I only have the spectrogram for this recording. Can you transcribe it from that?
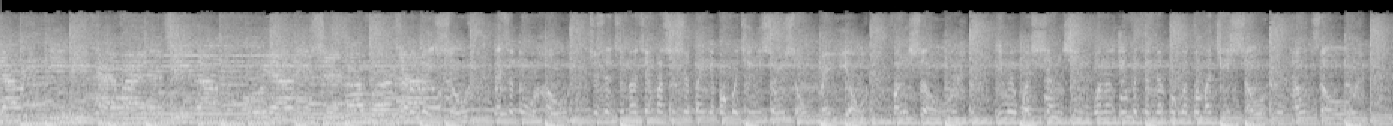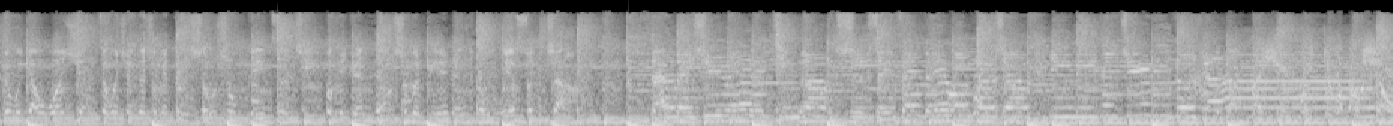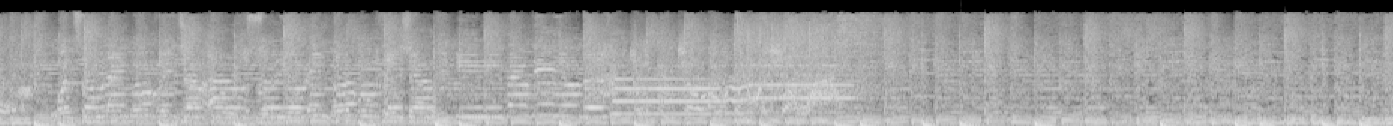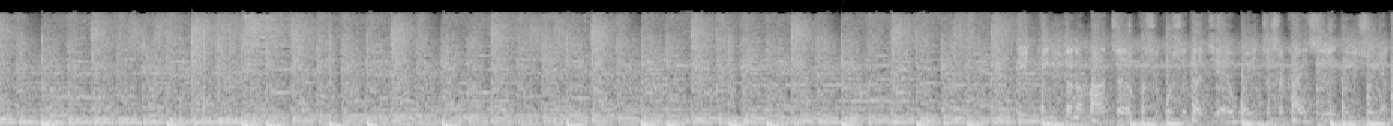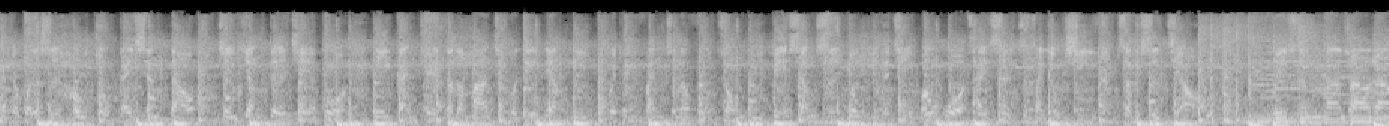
样撒娇？以你开外的祈祷，不要临时抱佛脚。对手带着怒吼，就算知道前方是失败，也不会轻易收手，没有防守，因为我相信我能应付挑战，不管多么棘手，逃走。如果要我选择，我选择输给对手，输给自己，不可原谅，输给别人，我要算账。打败虚伪的警告，是谁在对我咆哮？了吗？这不是故事的结尾，这是开始。你双眼看着我的时候，就该想到这样的结果。你感觉到了吗？这股力量，你不会推翻，只能服从。别想使用你的计谋，我才是这场游戏上帝视角。为什么找到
